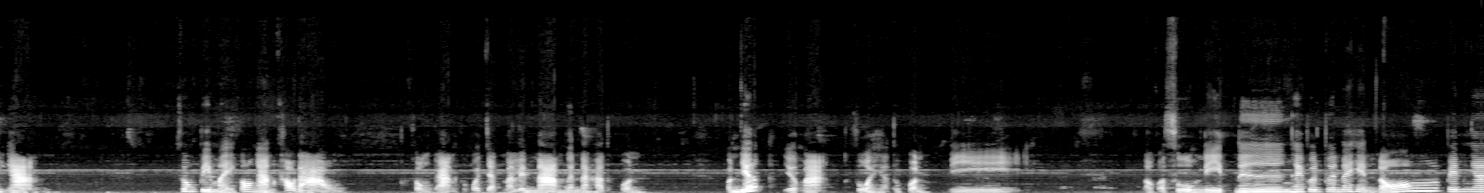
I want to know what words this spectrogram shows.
มีงาน ช่วงปีใหม่ก็งานเขาดาวสงการเขาก็จัดมาเล่นน้ำกันนะคะ ทุกคน คนเยอะ เยอะมากสวยค่ะทุกคนนี่เราก็ซูมนิดนึง ให้เพื่อนๆได้เห็นเนาะเป็นไง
